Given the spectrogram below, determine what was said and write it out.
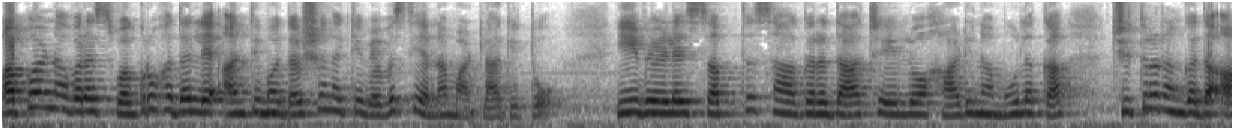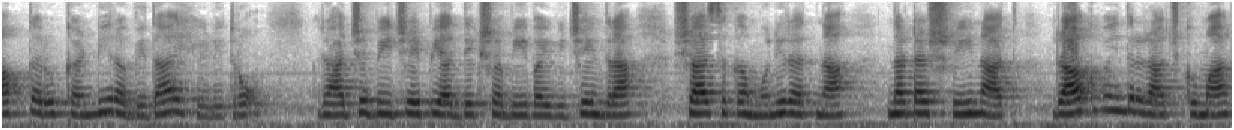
ಅಪರ್ಣ ಅವರ ಸ್ವಗೃಹದಲ್ಲೇ ಅಂತಿಮ ದರ್ಶನಕ್ಕೆ ವ್ಯವಸ್ಥೆಯನ್ನ ಮಾಡಲಾಗಿತ್ತು. ಈ ವೇಳೆ ಸಪ್ತಸಾಗರದಾಚೆಯಲ್ಲೋ ಹಾಡಿನ ಮೂಲಕ ಚಿತ್ರರಂಗದ ಆಪ್ತರು ಕಣ್ಣೀರ ವಿದಾಯ ಹೇಳಿದರು. ರಾಜ್ಯ ಬಿಜೆಪಿ ಅಧ್ಯಕ್ಷ ಬಿವೈ ವಿಜೇಂದ್ರ, ಶಾಸಕ ಮುನಿರತ್ನ, ನಟ ಶ್ರೀನಾಥ್, ರಾಘವೇಂದ್ರ ರಾಜ್ಕುಮಾರ್,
